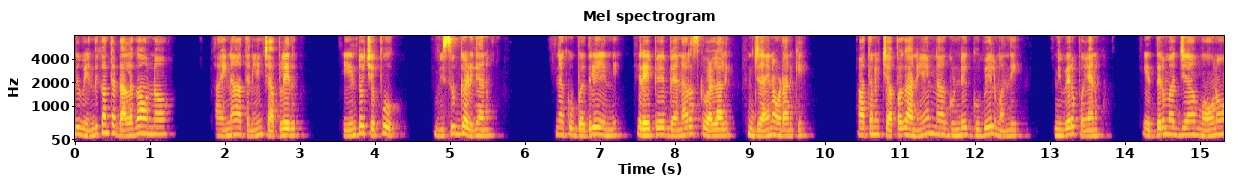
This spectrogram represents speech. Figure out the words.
నువ్వెందుకంత డల్గా ఉన్నావు? అయినా అతనేం చెప్పలేదు. ఏంటో చెప్పు. విసుగ్గా అడిగాను నాకు బదిలీ అయింది. రేపే బెనారస్కి వెళ్ళాలి. జాయిన్ అవడానికి. అతను చెప్పగానే నా గుండె గుబేలు మంది నివ్వెరపోయాను. ఇద్దరి మధ్య మౌనం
